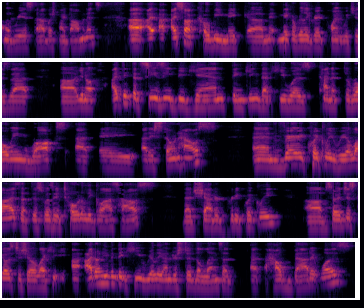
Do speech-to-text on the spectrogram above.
kind of reestablish my dominance. Uh, I I saw Cobie make uh, make a really great point, which is that uh, you know, I think that CZ began thinking that he was kind of throwing rocks at a at a stone house, and very quickly realized that this was a totally glass house that shattered pretty quickly. Um, so it just goes to show, like, he, I don't even think he really understood the lens at, at how bad it was,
